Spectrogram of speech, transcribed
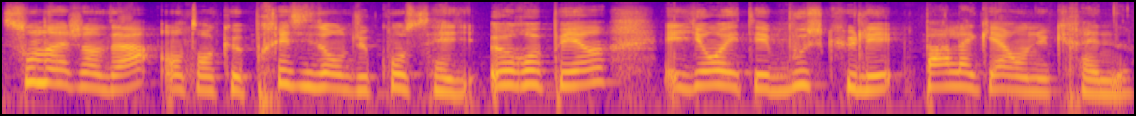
son agenda en tant que président du Conseil européen européens ayant été bousculés par la guerre en Ukraine.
